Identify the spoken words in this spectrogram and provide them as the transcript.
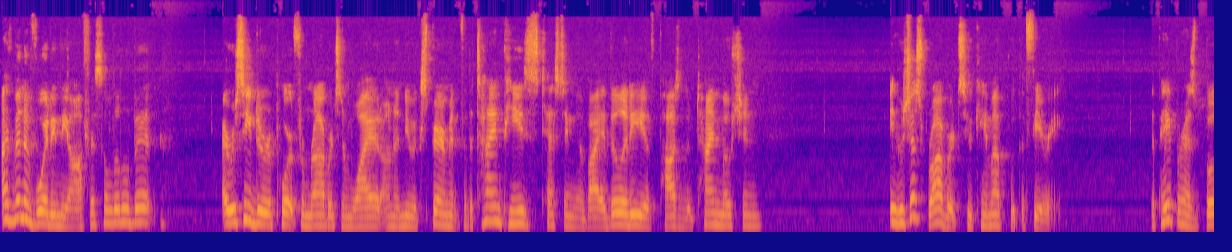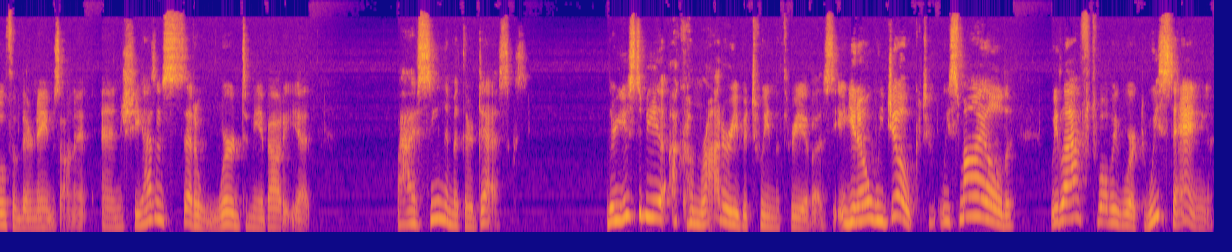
I've been avoiding the office a little bit. I received a report from Roberts and Wyatt on a new experiment for the timepiece, testing the viability of positive time motion. It was just Roberts who came up with the theory. The paper has both of their names on it, and she hasn't said a word to me about it yet. But I've seen them at their desks. There used to be a camaraderie between the three of us. You know, we joked, we smiled, we laughed while we worked, we sang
